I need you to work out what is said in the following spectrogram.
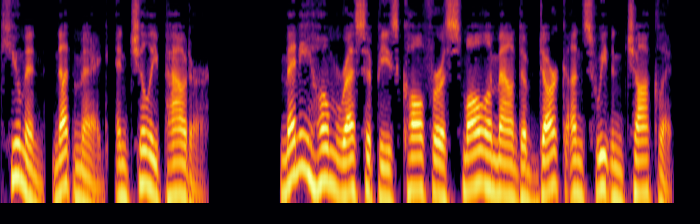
cumin, nutmeg, and chili powder. Many home recipes call for a small amount of dark unsweetened chocolate,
